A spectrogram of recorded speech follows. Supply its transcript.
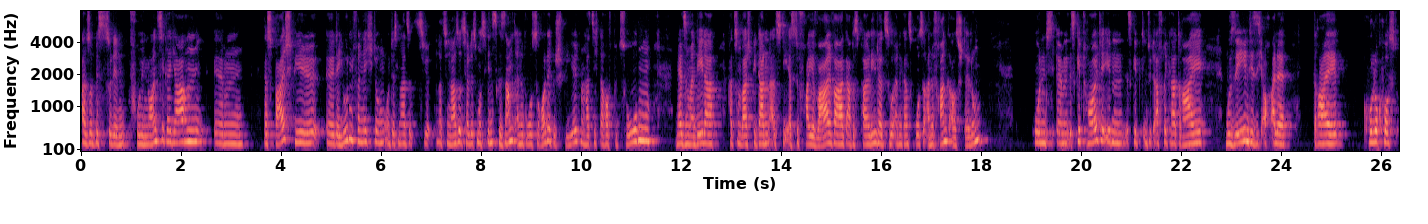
also bis zu den frühen 90er Jahren, ähm, das Beispiel äh, der Judenvernichtung und des Nationalsozialismus insgesamt eine große Rolle gespielt. Man hat sich darauf bezogen, Nelson Mandela hat zum Beispiel dann, als die erste freie Wahl war, gab es parallel dazu eine ganz große Anne Frank-Ausstellung. Und ähm, es gibt heute eben, es gibt in Südafrika drei Museen, die sich auch alle drei Holocaust-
